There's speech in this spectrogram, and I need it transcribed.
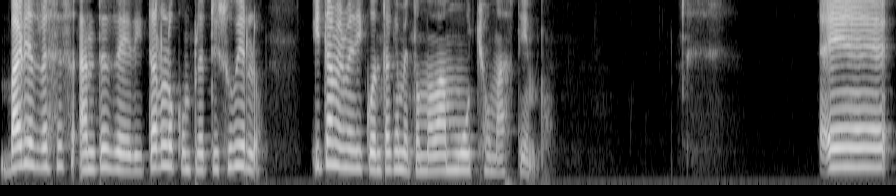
varias veces antes de editarlo completo y subirlo. Y también me di cuenta que me tomaba mucho más tiempo. Eh,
